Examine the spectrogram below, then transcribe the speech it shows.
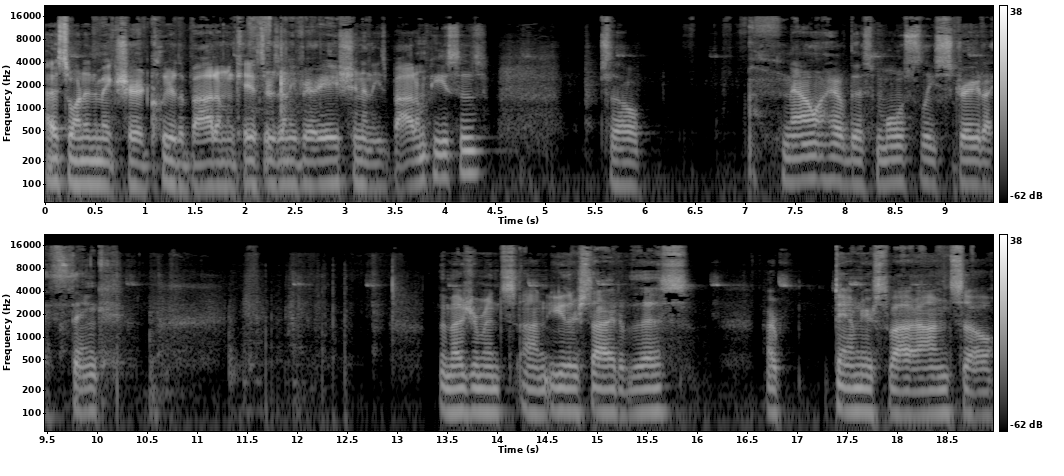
I just wanted to make sure it'd clear the bottom in case there's any variation in these bottom pieces. So now I have this mostly straight, I think. The measurements on either side of this are damn near spot on. So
